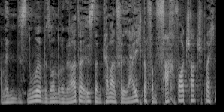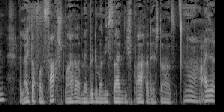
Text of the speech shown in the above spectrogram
Und wenn es nur besondere Wörter ist, dann kann man vielleicht noch von Fachwortschatz sprechen, vielleicht auch von Fachsprache, aber dann würde man nicht sagen, die Sprache der Stasi. Ja, also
